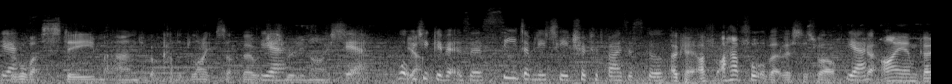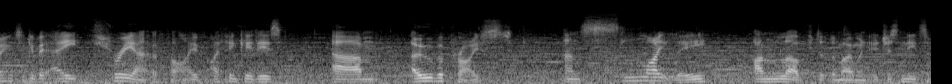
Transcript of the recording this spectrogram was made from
Yes. with all that steam and you've got coloured lights up there, which Yeah. is really nice. Yeah. What would you give it as a CWT TripAdvisor score? Okay, I've, I have thought about this as well. Yeah. Okay, I am going to give it a three out of five. I think it is um, overpriced and slightly unloved at the moment. It just needs a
